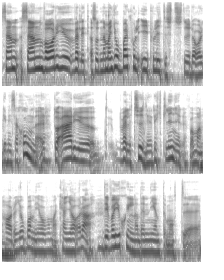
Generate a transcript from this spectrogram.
Sen, sen var det ju väldigt, alltså när man jobbar pol i politiskt styrda organisationer, då är det ju väldigt tydliga riktlinjer vad man mm. har att jobba med och vad man kan göra. Det var ju skillnaden gentemot eh,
